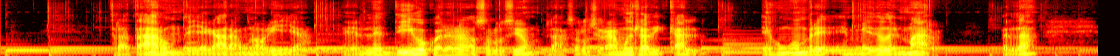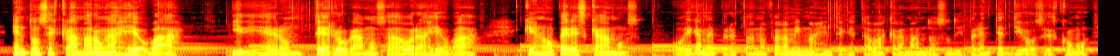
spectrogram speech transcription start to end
Trataron de llegar a una orilla. Él les dijo cuál era la solución. La solución era muy radical. Es un hombre en medio del mar, ¿verdad? Entonces clamaron a Jehová y dijeron, te rogamos ahora, Jehová, que no perezcamos Óigame, pero esto no fue la misma gente que estaba clamando a sus diferentes dioses, como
